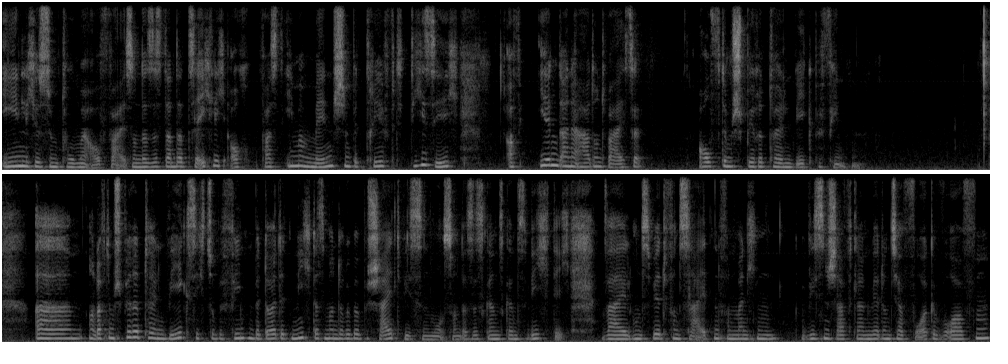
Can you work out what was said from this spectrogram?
ähnliche Symptome aufweisen und dass es dann tatsächlich auch fast immer Menschen betrifft, die sich auf irgendeine Art und Weise auf dem spirituellen Weg befinden. Ähm, und auf dem spirituellen Weg sich zu befinden, bedeutet nicht, dass man darüber Bescheid wissen muss. Und das ist ganz, ganz wichtig, weil uns wird von Seiten von manchen Wissenschaftlern wird uns ja vorgeworfen,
